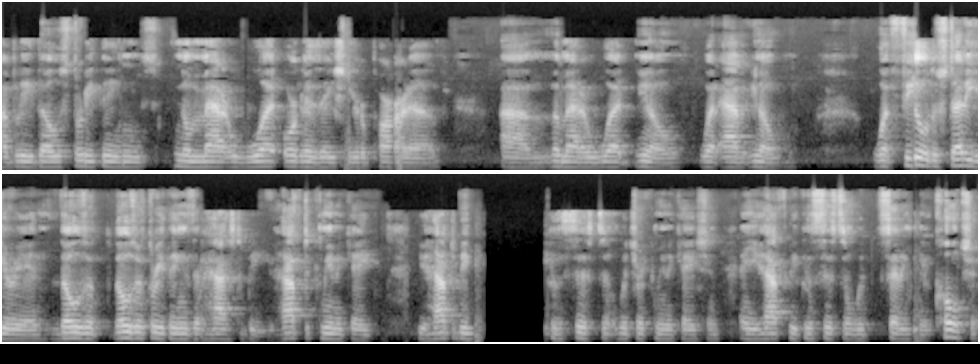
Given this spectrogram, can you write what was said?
I believe those three things, no matter what organization you're a part of, um, no matter what you know, what you know, what field of study you're in, those are those are three things that has to be. You have to communicate. You have to be consistent with your communication, and you have to be consistent with setting your culture.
